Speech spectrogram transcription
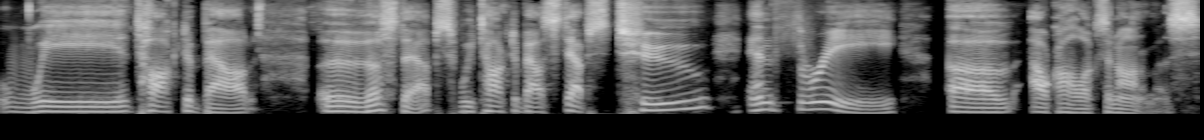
we talked about uh, the steps. We talked about steps two and three of Alcoholics Anonymous.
